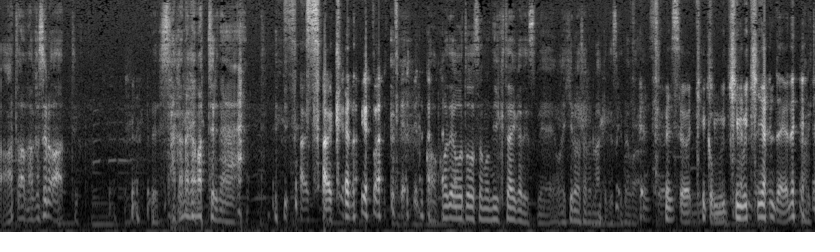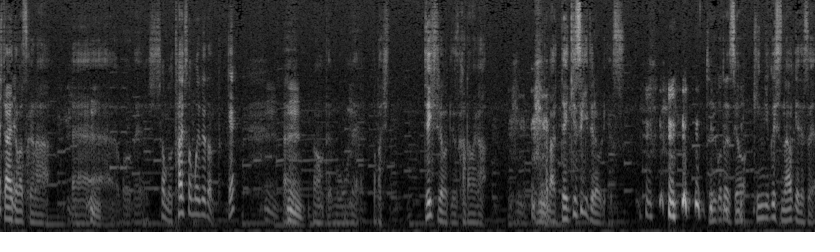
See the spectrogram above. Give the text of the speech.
あとは任せろって。で魚が待ってるな。魚が待ってる。ここでお父さんの肉体がですね、まあ、披露されるわけですけども。そうそう、結構ムキムキなんだよね。鍛えてますから、えーもうね、しかも体操も出てたんだっけ、えーうん。なのでもうねやっぱひできてるわけです体が。できすぎてるわけです。ということですよ。筋肉質なわけです。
